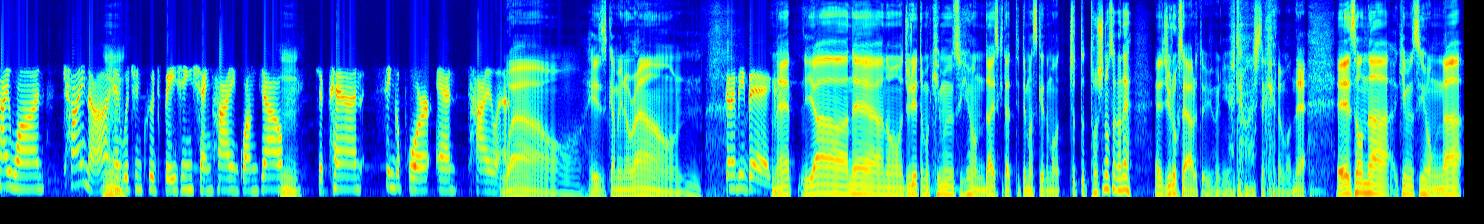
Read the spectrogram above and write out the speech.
Taiwan, China, Mm. and which includes Beijing, Shanghai, and Guangzhou, Mm. Japan, Singapore, and Thailand. Wow, he's coming around. gonna be big. ね、いやーね、あのジュリエットもキム・スヒョン大好きだって言ってますけども、ちょっと年の差がね、えー16歳あるというふうに言ってましたけどもね、えーそんなキム・スヒョンが、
